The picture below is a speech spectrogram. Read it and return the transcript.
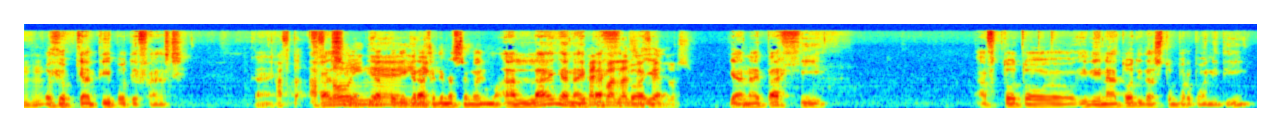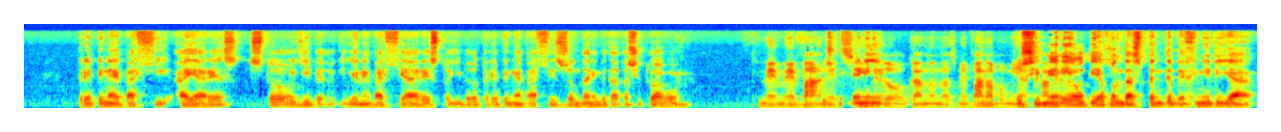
mm όχι οποιαδήποτε φάση. Αυτό, φάση αυτό η οποία είναι, περιγράφεται είναι... στον κανονισμό. Αλλά για να, υπάρχει το IRS, για να υπάρχει αυτό το, η δυνατότητα στον προπονητή, πρέπει να υπάρχει IRS στο γήπεδο. Και για να υπάρχει IRS στο γήπεδο πρέπει να υπάρχει ζωντανή μετάδοση του αγώνα. Με, με βαν, έτσι σημαίνει, είναι εδώ ο κανόνας, με πάνω από μία Που σημαίνει ότι έχοντας πέντε παιχνίδια,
